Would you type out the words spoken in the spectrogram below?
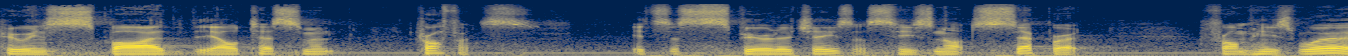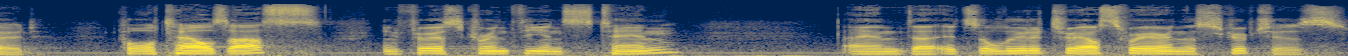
who inspired the Old Testament prophets. It's the Spirit of Jesus. He's not separate from His Word. Paul tells us in 1 Corinthians 10, and uh, it's alluded to elsewhere in the Scriptures,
